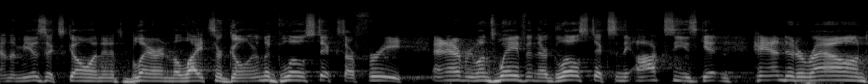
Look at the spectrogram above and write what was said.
and the music's going, and it's blaring, and the lights are going, and the glow sticks are free, and everyone's waving their glow sticks, and the oxy's getting handed around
